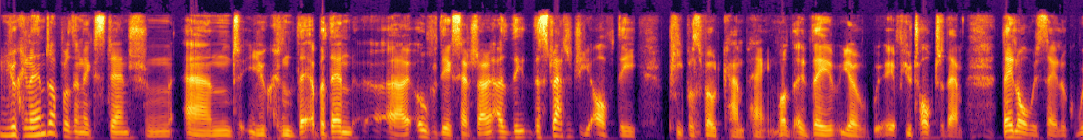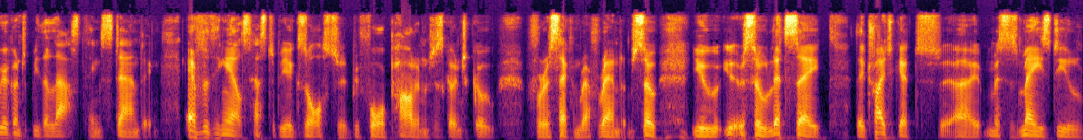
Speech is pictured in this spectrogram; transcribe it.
You can end up with an extension, and you can. But then, uh, over the extension, uh, the the strategy of the People's Vote campaign. Well, they, they, you know, if you talk to them, they'll always say, "Look, we're going to be the last thing standing. Everything else has to be exhausted before Parliament is going to go for a second referendum." So you, so let's say they try to get uh, Mrs. May's deal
